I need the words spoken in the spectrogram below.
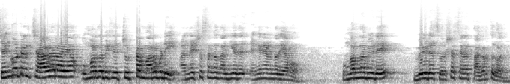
ചെങ്കോട്ടയിൽ ചാവേറായ ഉമർ നബിക്ക് ചുട്ട മറുപടി അന്വേഷണ സംഘം നൽകിയത് എങ്ങനെയാണെന്നറിയാമോ? ഉമർ നബിയുടെ വീട് സുരക്ഷാ സേന തകർത്തു കളഞ്ഞു.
